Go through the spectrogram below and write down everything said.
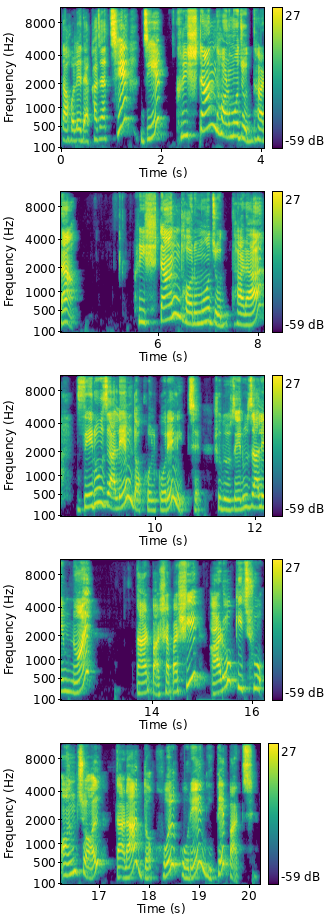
তাহলে দেখা যাচ্ছে যে খ্রিস্টান ধর্মযোদ্ধারা খ্রিস্টান ধর্মযোদ্ধারা জেরুজালেম দখল করে নিচ্ছে। শুধু জেরুজালেম নয়, তার পাশাপাশি আরও কিছু অঞ্চল তারা দখল করে নিতে পারছে।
